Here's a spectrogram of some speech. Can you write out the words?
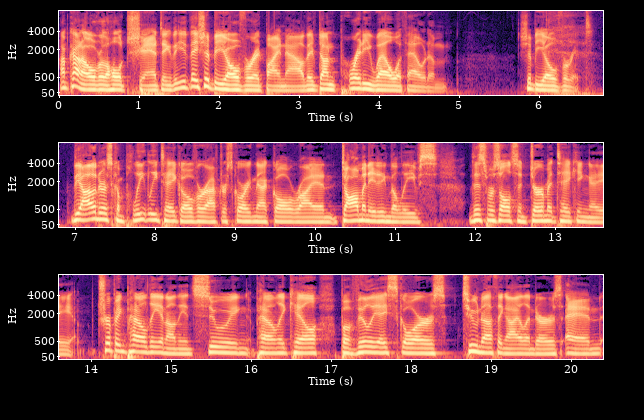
I'm kind of over the whole chanting. They, they should be over it by now. They've done pretty well without him. Should be over it. The Islanders completely take over after scoring that goal, Ryan, dominating the Leafs. This results in Dermott taking a tripping penalty, and on the ensuing penalty kill, Beauvillier scores 2 nothing Islanders. And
